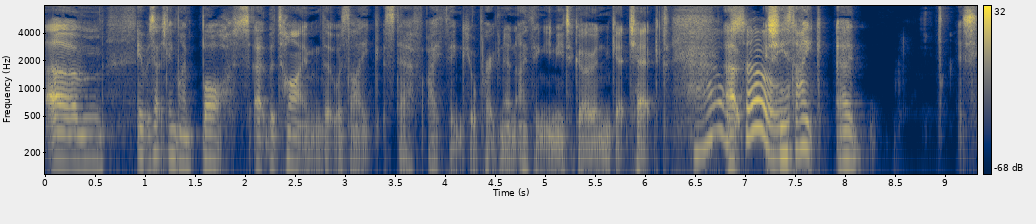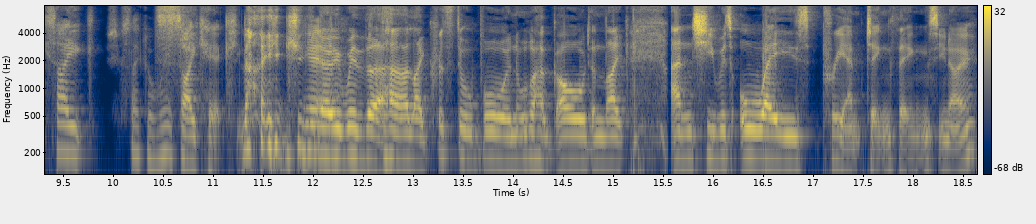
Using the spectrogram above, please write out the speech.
Um, it was actually my boss at the time that was like steph i think you're pregnant. I think you need to go and get checked. How? Uh, so? she's like a she's like She's like a witch. psychic like you Yeah. know with uh, her like crystal ball and all her gold and like and she was always preempting things you know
